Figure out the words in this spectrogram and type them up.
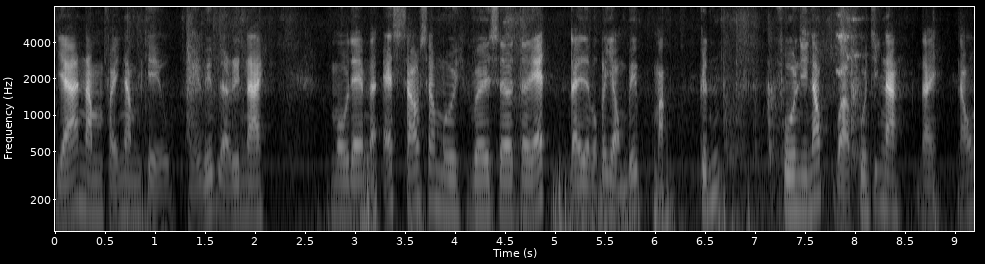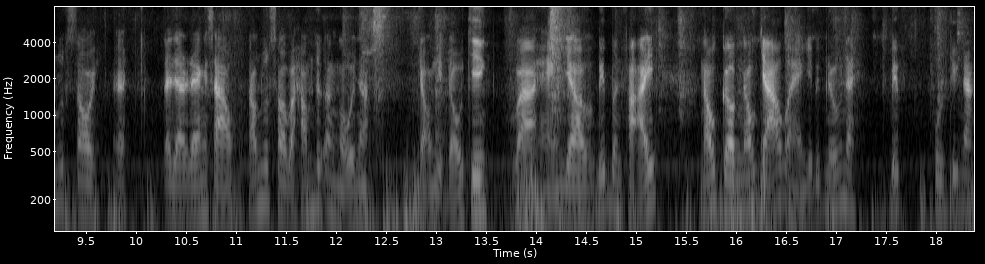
giá 5,5 triệu hệ bếp là Rinnai. Model là S660 VCTS đây là một cái dòng bếp mặt kính full inox và full chức năng. Đây nấu nước sôi. Đây, đây là rang xào nấu nước sôi và hâm thức ăn nguội nè. Chọn nhiệt độ chiên và hẹn giờ bếp bên phải. Nấu cơm nấu cháo và hẹn giờ bếp nướng đây. Bếp full chức năng.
